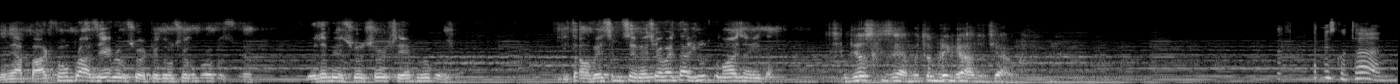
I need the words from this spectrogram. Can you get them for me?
Da minha parte, foi um prazer, professor, ter com o senhor como professor. Deus abençoe o senhor sempre, viu, professor? E talvez segundo semestre já vai estar junto com nós ainda. Se Deus quiser. Muito obrigado, Tiago. Tá me escutando?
